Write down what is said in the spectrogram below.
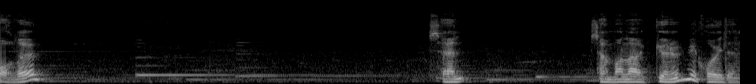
Oğlum. Sen sen bana gönül mü koydun?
